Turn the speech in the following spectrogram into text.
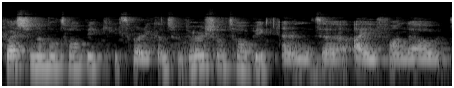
questionable topic. It's very controversial topic, and uh, I found out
